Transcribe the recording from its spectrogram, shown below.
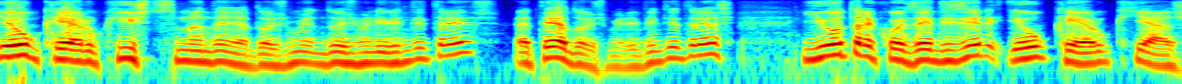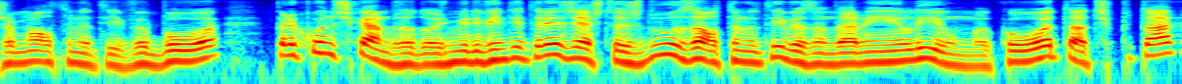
eu quero que isto se mantenha 2023, até 2023, e outra coisa é dizer eu quero que haja uma alternativa boa para quando chegarmos a 2023 estas duas alternativas andarem ali uma com a outra a disputar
